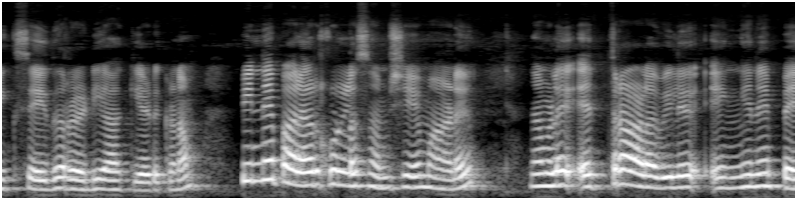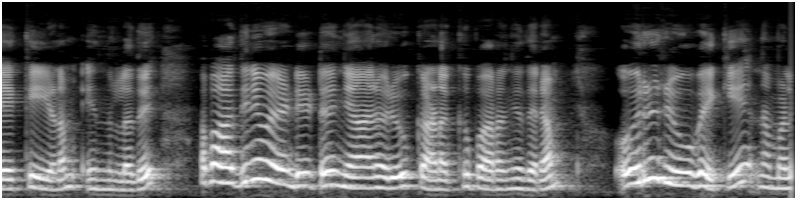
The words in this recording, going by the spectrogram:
മിക്സ് ചെയ്ത് റെഡിയാക്കി എടുക്കണം പിന്നെ പലർക്കുള്ള സംശയമാണ് നമ്മൾ എത്ര അളവിൽ എങ്ങനെ പാക്ക് ചെയ്യണം എന്നുള്ളത്. അപ്പോൾ അതിന് വേണ്ടിയിട്ട് ഞാനൊരു കണക്ക് പറഞ്ഞു തരാം ഒരു രൂപയ്ക്ക് നമ്മൾ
